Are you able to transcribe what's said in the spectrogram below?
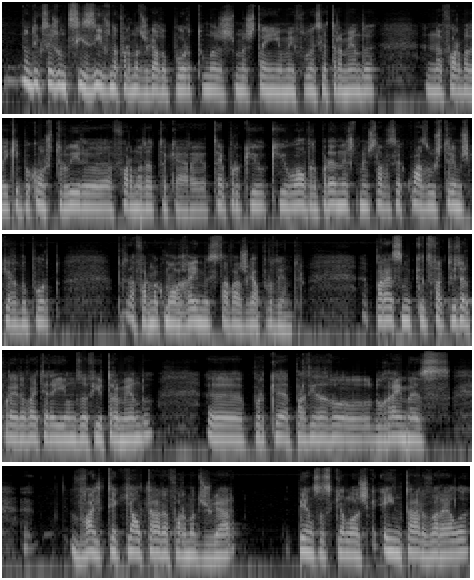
não digo que sejam decisivos na forma de jogar do Porto, mas, mas têm uma influência tremenda na forma da equipa construir a forma de atacar. Até porque que o Álvaro Pereira neste momento estava a ser quase o extremo esquerdo do Porto, a forma como o Reims estava a jogar por dentro. Parece-me que, de facto, Vitor Pereira vai ter aí um desafio tremendo, eh, porque a partida do, do Reimers eh, vai ter que alterar a forma de jogar. Pensa-se que a lógica é entrar Varela,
